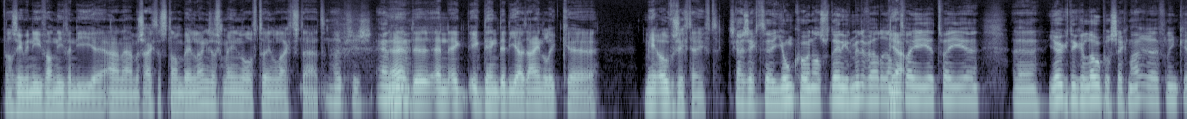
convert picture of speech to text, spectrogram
Dan zien we in ieder geval niet van die aannames achter het standbeen langs als je met 1-0 of 2-0 achter staat. Nee, precies. En, Hè, de, en ik, ik denk dat die uiteindelijk meer overzicht heeft. Dus jij zegt uh, Jonk gewoon als verdedigend middenvelder aan Ja. twee, eh, twee eh, jeugdige lopers, zeg maar, flinke,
